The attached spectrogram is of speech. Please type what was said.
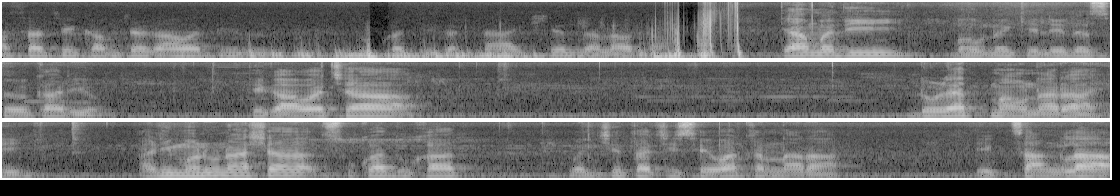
असाच एक आमच्या गावातील दुःखाची घटना ॲक्सिडेंट झाला होता. त्यामध्ये भाऊनं केलेलं सहकार्य ते गावाच्या डोळ्यात मावणारं आहे. आणि म्हणून अशा सुखादुखात वंचिताची सेवा करणारा एक चांगला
